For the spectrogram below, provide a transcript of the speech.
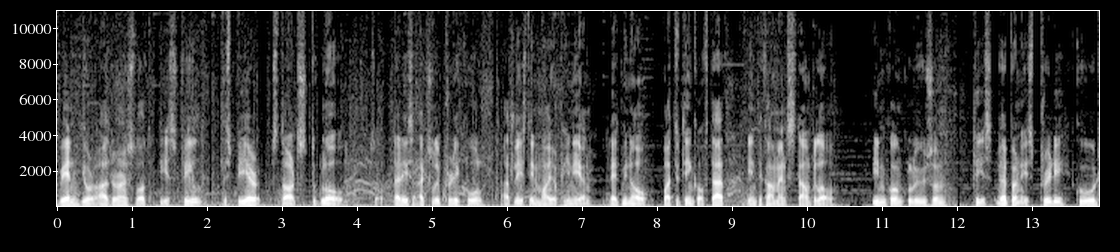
When your adrenaline slot is filled, the spear starts to glow. So that is actually pretty cool, at least in my opinion. Let me know what you think of that in the comments down below. In conclusion, this weapon is pretty good,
